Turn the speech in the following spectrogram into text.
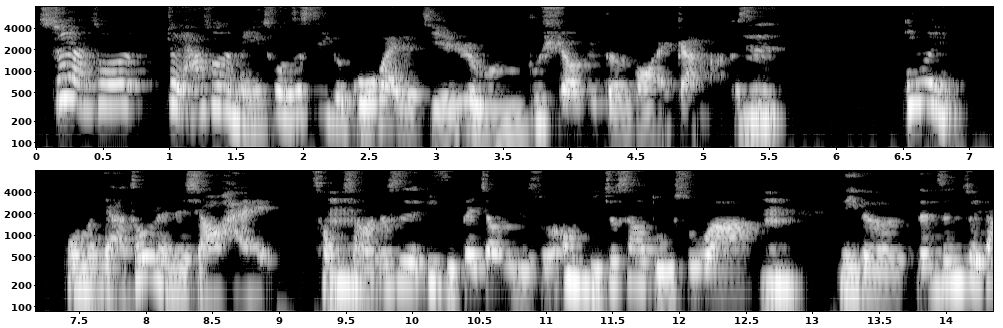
虽然说对他说的没错，这是一个国外的节日，我们不需要去跟风来干嘛。可是因为我们亚洲人的小孩从小就是一直被教育着说，哦，你就是要读书啊，嗯，你的人生最大。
